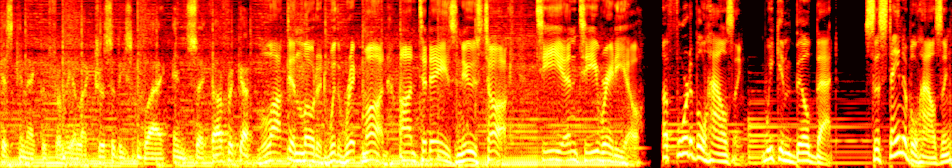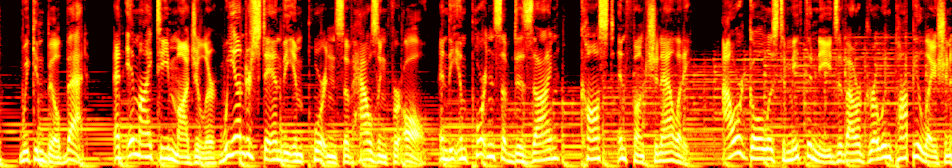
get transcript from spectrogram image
disconnected from the electricity supply in South Africa. Locked and loaded with Rick Munn on today's News Talk, TNT Radio. Affordable housing, we can build that. Sustainable housing, we can build that. At MIT Modular, we understand the importance of housing for all and the importance of design, cost, and functionality. Our goal is to meet the needs of our growing population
